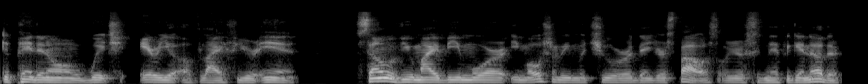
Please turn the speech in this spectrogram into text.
depending on which area of life you're in. Some of you might be more emotionally mature than your spouse or your significant other.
